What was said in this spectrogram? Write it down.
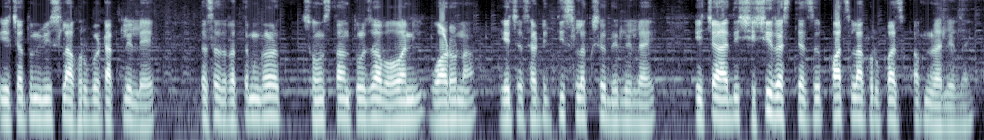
याच्यातून वीस लाख रुपये टाकलेले आहेत. तसंच रतनगड संस्थान तुळजाभवानी वाढोणा याच्यासाठी तीस लक्ष दिलेलं आहे. याच्या आधी शिशी रस्त्याचं पाच लाख रुपयाचं काम झालेलं आहे.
